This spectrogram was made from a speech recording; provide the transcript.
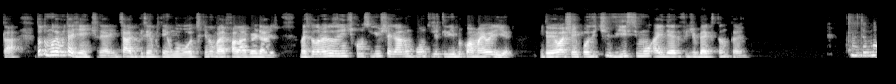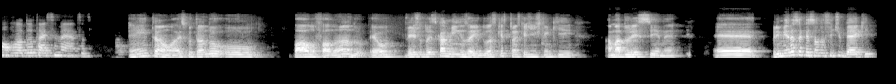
tá? Todo mundo é muita gente, né? A gente sabe que sempre tem um ou outro que não vai falar a verdade, mas pelo menos a gente conseguiu chegar num ponto de equilíbrio com a maioria. Então eu achei positivíssimo a ideia do feedback instantâneo. Muito bom, vou adotar esse método. Então, escutando o Paulo falando, eu vejo dois caminhos aí, duas questões que a gente tem que amadurecer, né? É, primeiro, essa questão do feedback,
